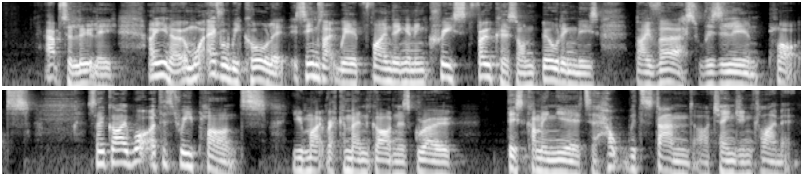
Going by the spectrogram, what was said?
Absolutely. Uh, you know, and whatever we call it, it seems like we're finding an increased focus on building these diverse, resilient plots. So, Guy, what are the three plants you might recommend gardeners grow this coming year to help withstand our changing climate?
